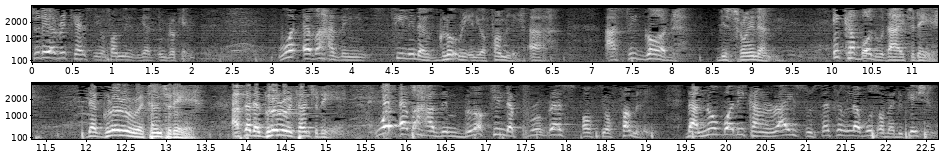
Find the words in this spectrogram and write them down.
Today, every curse in your family is getting broken. Whatever has been stealing the glory in your family, ah, I see God destroying them. Ichabod will die today. The glory will return today. I said the glory will return today. Whatever has been blocking the progress of your family, that nobody can rise to certain levels of education.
